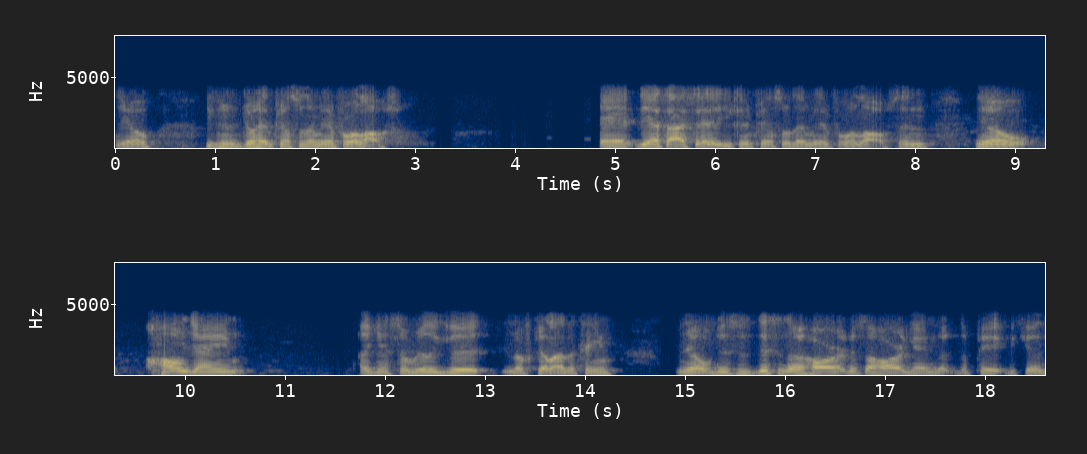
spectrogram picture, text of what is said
You know, you can go ahead and pencil them in for a loss. And yes, I said it. You can pencil them in for a loss, and you know, home game against a really good North Carolina team. You know, this is this is a hard this is a hard game to, to pick because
